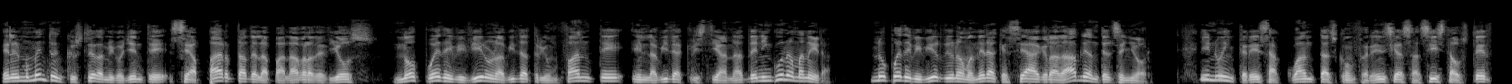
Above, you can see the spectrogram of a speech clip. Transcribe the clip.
En el momento en que usted, amigo oyente, se aparta de la palabra de Dios, no puede vivir una vida triunfante en la vida cristiana de ninguna manera. No puede vivir de una manera que sea agradable ante el Señor. Y no interesa cuántas conferencias asista usted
